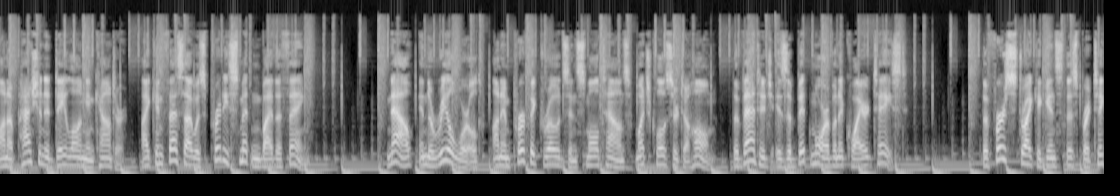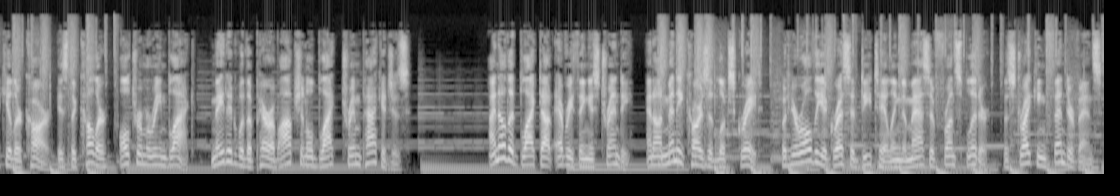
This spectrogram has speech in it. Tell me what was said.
on a passionate day-long encounter, I confess I was pretty smitten by the thing. Now, in the real world, on imperfect roads and small towns much closer to home, the Vantage is a bit more of an acquired taste. The first strike against this particular car is the color, ultramarine black, mated with a pair of optional black trim packages. I know that blacked out everything is trendy, and on many cars it looks great, but here all the aggressive detailing the massive front splitter, the striking fender vents,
